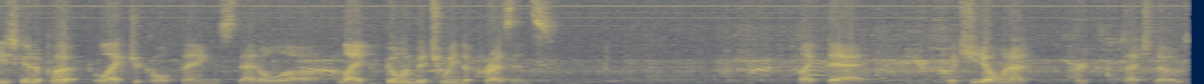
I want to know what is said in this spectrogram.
he's gonna put electrical things that'll uh, like go in between the presents like that. Which you don't want to touch those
